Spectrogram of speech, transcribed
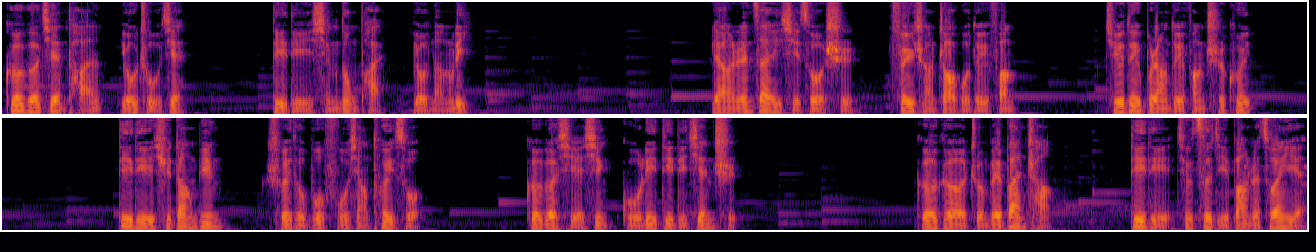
哥哥健谈有主见，弟弟行动派有能力。两人在一起做事非常照顾对方，绝对不让对方吃亏。弟弟去当兵。水土不服想退缩，哥哥写信鼓励弟弟坚持。哥哥准备办厂，弟弟就自己帮着钻研，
